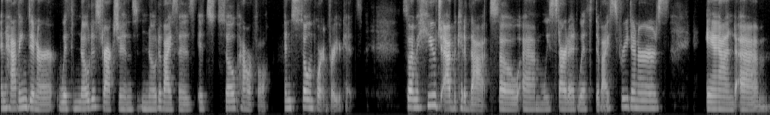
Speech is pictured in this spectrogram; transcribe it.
and having dinner with no distractions, no devices. It's so powerful and so important for your kids. So I'm a huge advocate of that. So um, we started with device free dinners and um,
